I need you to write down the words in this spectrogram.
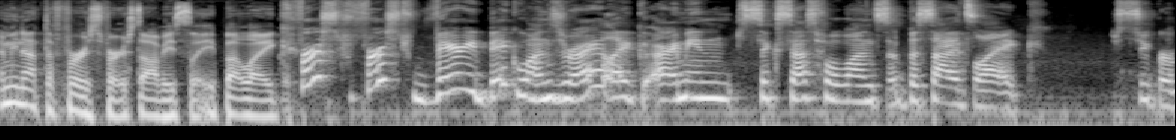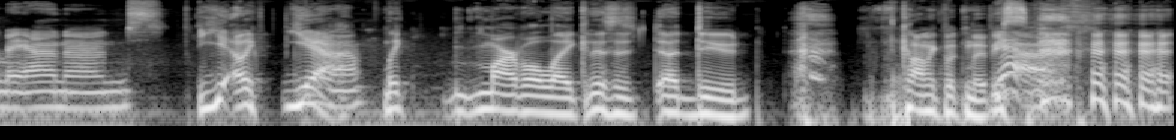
I mean, not the first, first, obviously, but like, First, first very big ones, right? Like, I mean, successful ones besides like Superman and yeah, like, yeah, Yeah. like Marvel, like, this is a dude. comic book movies. Yeah.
